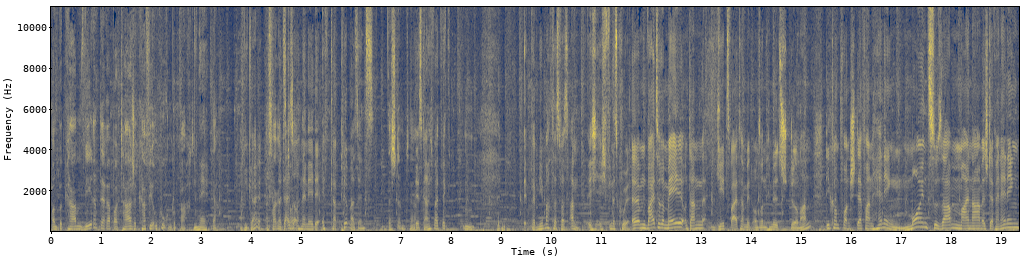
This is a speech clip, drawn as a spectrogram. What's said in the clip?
und bekam während der Reportage Kaffee und Kuchen gebracht. Nee. Ja, wie geil. Das war ganz da ist toll. auch in der Nähe der FK Pirmasens. das stimmt. Ja. Der ist gar nicht weit weg. Äh, Bei mir macht das was an. Ich, ich finde es cool. Ähm, weitere Mail und dann geht's weiter mit unseren Himmelsstürmern. Die kommt von Stefan Henning. Moin zusammen, mein Name ist Stefan Henning.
